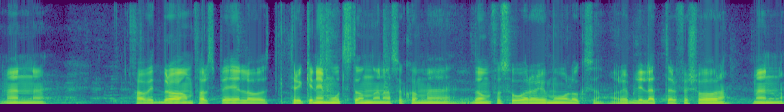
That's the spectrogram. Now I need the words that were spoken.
men eh, har vi ett bra anfallsspel och trycker ner motståndarna så kommer de få svårare i mål också och det blir lättare att försvara. Men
